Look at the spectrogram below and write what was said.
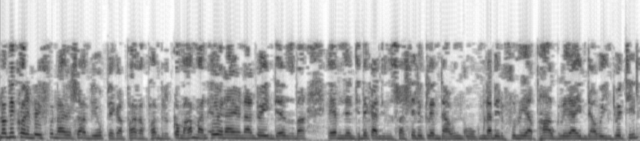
noba ikhona into oyifunayo mhlawumbi ubheka phaa ngaphambili qoma hamani eyona yona nto indenza uba um ndibe kanti ndisahleli kule ndawo ngoku mna bendifuna uya phaa kuleya indawo yinto ethile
